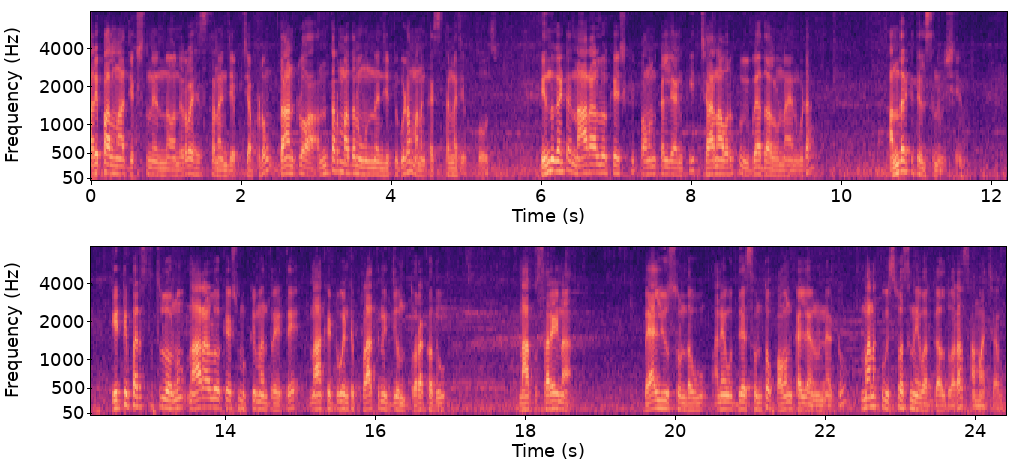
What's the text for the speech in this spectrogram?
పరిపాలనాధ్యక్షుడు నేను నిర్వహిస్తానని చెప్పి చెప్పడం దాంట్లో అంతర్మదనం ఉందని చెప్పి కూడా మనం ఖచ్చితంగా చెప్పుకోవచ్చు. ఎందుకంటే నారా లోకేష్కి పవన్ కళ్యాణ్కి చాలా వరకు విభేదాలు ఉన్నాయని కూడా అందరికీ తెలిసిన విషయం. ఎట్టి పరిస్థితుల్లోనూ నారా లోకేష్ ముఖ్యమంత్రి అయితే నాకు ఎటువంటి ప్రాతినిధ్యం దొరకదు నాకు సరైన వాల్యూస్ ఉండవు అనే ఉద్దేశంతో పవన్ కళ్యాణ్ ఉన్నట్టు మనకు విశ్వసనీయ వర్గాల ద్వారా సమాచారం.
